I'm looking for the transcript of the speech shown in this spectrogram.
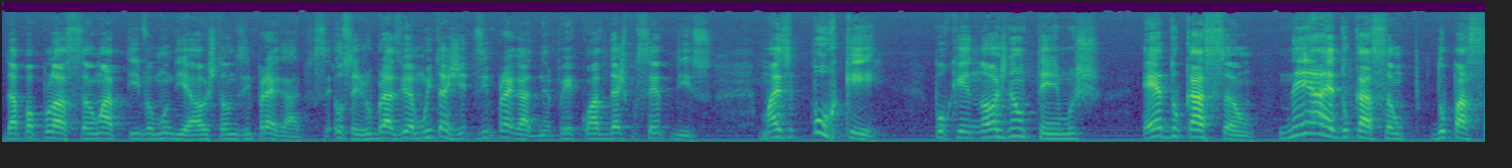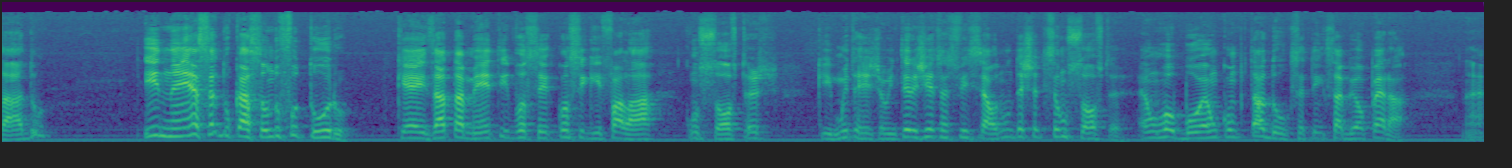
da população ativa mundial estão desempregados. Ou seja, o Brasil é muita gente desempregada, né? porque é quase 10% disso. Mas por quê? Porque nós não temos educação, nem a educação do passado, e nem essa educação do futuro, que é exatamente você conseguir falar com softwares que muita gente chama inteligência artificial, não deixa de ser um software, é um robô, é um computador que você tem que saber operar. Né?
